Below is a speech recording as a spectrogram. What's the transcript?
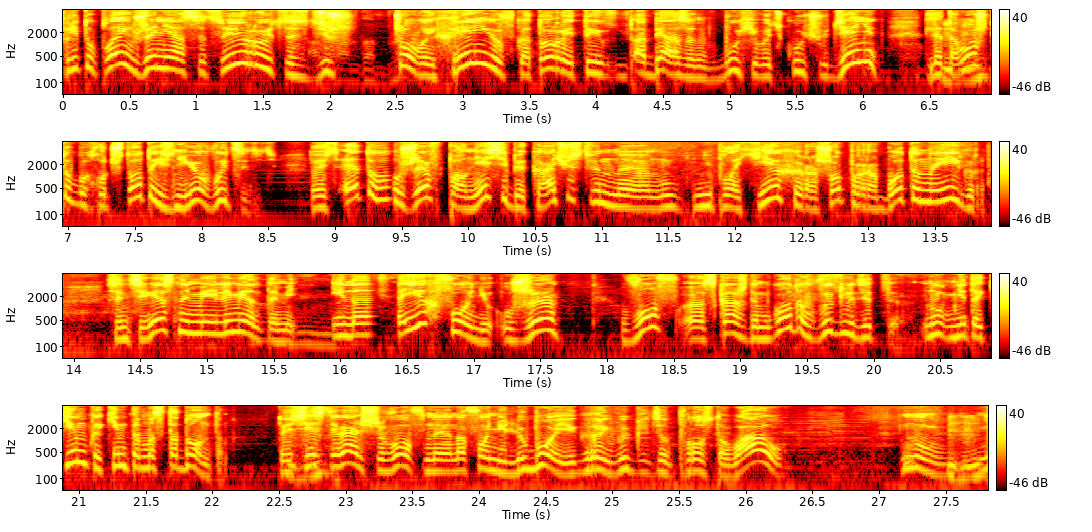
free-to-play уже не ассоциируется с дешевой хренью, в которой ты обязан вбухивать кучу денег для mm-hmm. того, чтобы хоть что-то из нее выцедить. То есть это уже вполне себе качественные, ну, неплохие, хорошо проработанные игры с интересными элементами. И на их фоне уже Вов э, с каждым годом выглядит, ну, не таким каким-то мастодонтом. То есть, mm-hmm. если раньше Вов на, на фоне любой игры выглядел просто вау, ну, mm-hmm.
